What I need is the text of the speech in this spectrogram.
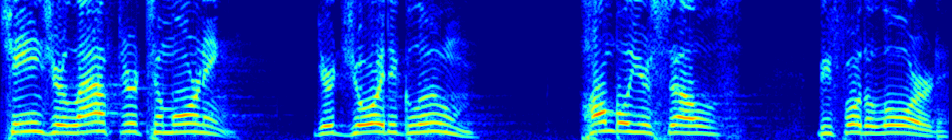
Change your laughter to mourning, your joy to gloom. Humble yourselves before the Lord,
